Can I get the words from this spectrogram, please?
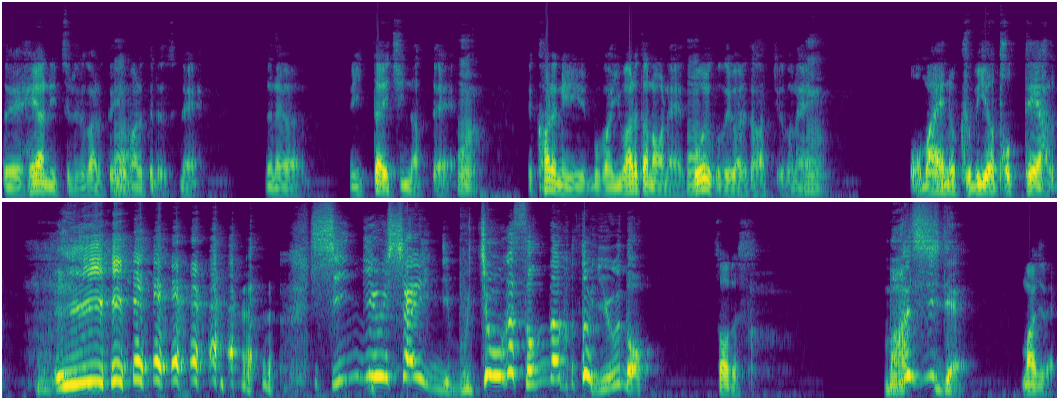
で、部屋に連れてかれて呼ばれてですね、でね、1対1になって、うん。で彼に僕が言われたのはね、うんどういうこと言われたかっていうとね、うん。お前の首を取ってやる。ええ 新入社員に部長がそんなこと言うの？そうです。マジで？マジで。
